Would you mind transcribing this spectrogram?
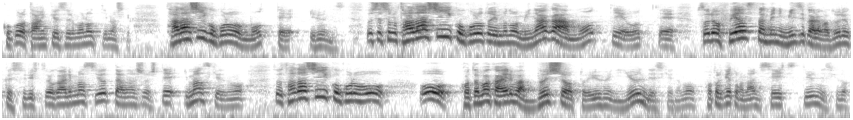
心を探求するものって言いますけど、正しい心を持っているんです。そしてその正しい心というものを皆が持っておって、それを増やすために自らが努力する必要がありますよって話をしていますけれども、その正しい心をを言葉変えれば仏性というふうに言うんですけども、仏と同じ性質って言うんですけど、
